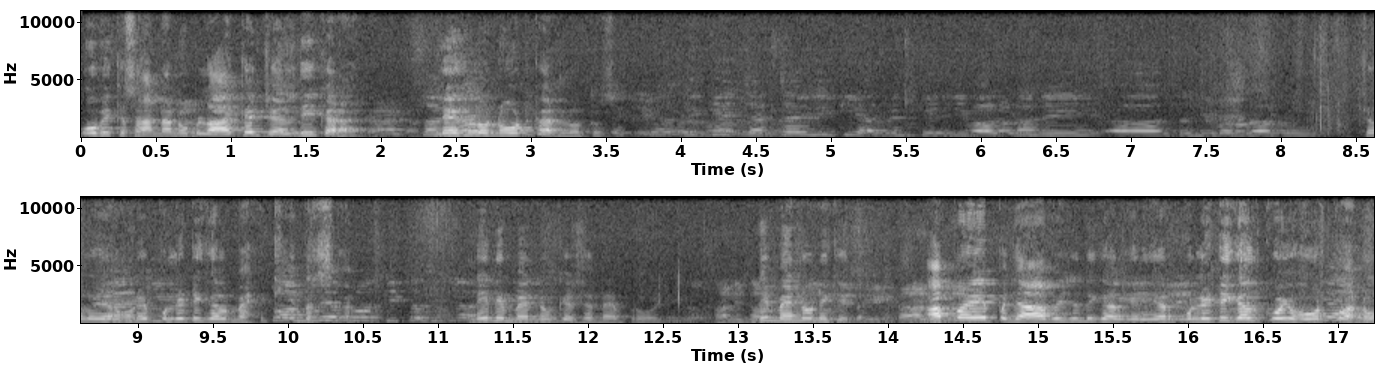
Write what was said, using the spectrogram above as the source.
ਉਹ ਵੀ ਕਿਸਾਨਾਂ ਨੂੰ ਬੁਲਾ ਕੇ ਜਲਦੀ ਕਰਾਂਗੇ ਲਿਖ ਲਓ ਨੋਟ ਕਰ ਲਓ ਤੁਸੀਂ ਇੱਕ ਇਹ ਚਰਚਾ ਹੈ ਜੀ ਕਿ ਅਰਵਿੰਦ ਕੇਜਰੀਵਾਲ ਉਹਨਾਂ ਨੇ ਅਹ, ਸੰਜੀਵ ਅਰੋੜਾ ਨੂੰ ਚਲੋ ਯਾਰ ਹੁਣ ਇਹ ਪੋਲੀਟੀਕਲ ਮੈਂ ਕੀ ਤੁਹਾਨੂੰ ਵੀ ਦੱਸਾਂ? ਅਪਰੋਚ ਕੀਤਾ ਸੀ ਕਿ ਨਹੀਂ ਨਹੀਂ ਮੈਨੂੰ ਕਿਸੇ ਨੇ ਅਪਰੋਚ ਨਹੀਂ ਕੀਤਾ। ਨਹੀਂ ਮੈਨੂੰ ਨਹੀਂ ਕੀਤਾ। ਆਪਾਂ ਇਹ ਪੰਜਾਬ ਵਿਜਨ ਦੀ ਗੱਲ ਕਰੀ ਯਾਰ ਪੋਲੀਟੀਕਲ ਕੋਈ ਹੋਰ ਤੁਹਾਨੂੰ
